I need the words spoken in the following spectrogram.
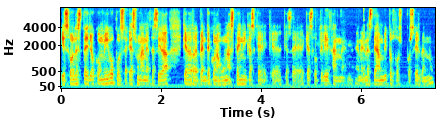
y solo esté yo conmigo, pues es una necesidad que de repente con algunas técnicas que, que, se, que se, utilizan en, este ámbito, pues, pues sirven. ¿no?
